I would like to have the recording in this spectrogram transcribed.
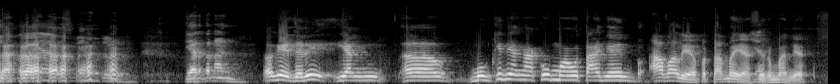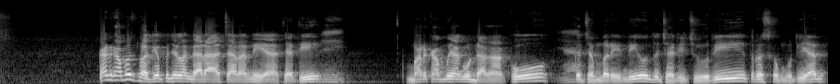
Harus minum dulu. Biar tenang. Oke, jadi yang eh, mungkin yang aku mau tanyain awal ya, pertama ya, Firman ya. Kan kamu sebagai penyelenggara acara nih ya, jadi Nih, kemarin kamu yang undang aku Ya. ke Jember ini untuk jadi juri, terus kemudian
